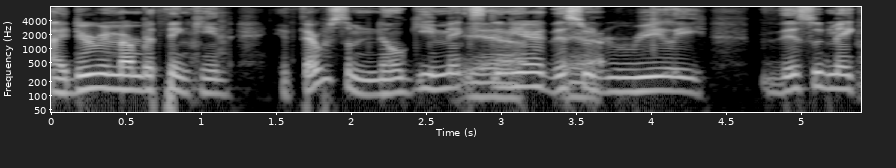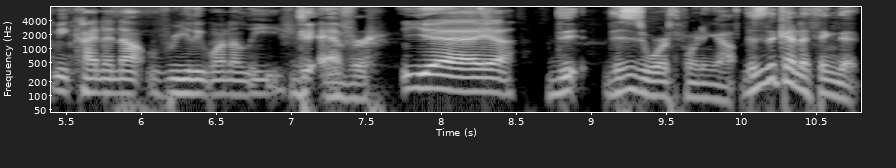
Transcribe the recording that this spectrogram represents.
I do remember thinking if there was some nogi mixed in here, this yeah. would really, this would make me kind of not really want to leave. Ever. Yeah, yeah. Th- this is worth pointing out. This is the kind of thing that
